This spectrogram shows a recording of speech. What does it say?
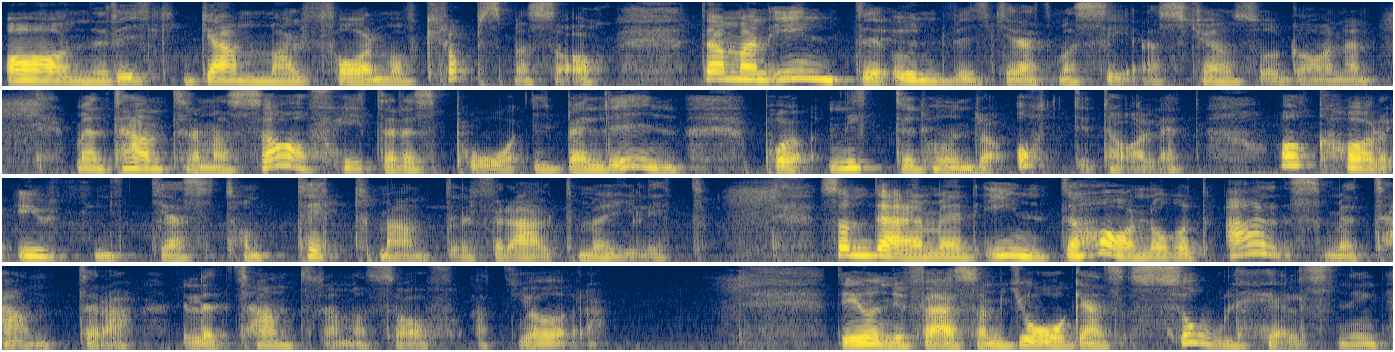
anrik gammal form av kroppsmassage där man inte undviker att massera könsorganen. Men tantramassage hittades på i Berlin på 1980-talet och har utnyttjats som täckmantel för allt möjligt som därmed inte har något alls med tantra eller tantramassage att göra. Det är ungefär som yogans solhälsning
